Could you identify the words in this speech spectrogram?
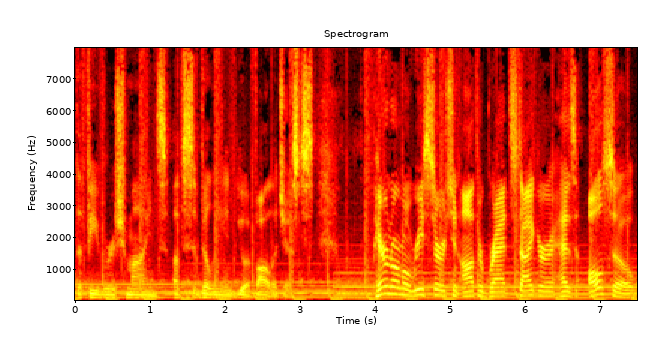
the feverish minds of civilian ufologists. Paranormal research and author Brad Steiger has also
